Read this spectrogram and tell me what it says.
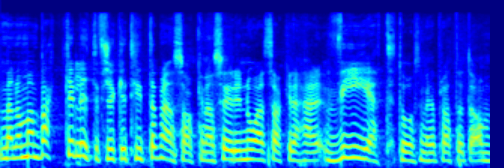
men om man backar lite och försöker titta på de sakerna så är det några saker det här vet då, som vi har pratat om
